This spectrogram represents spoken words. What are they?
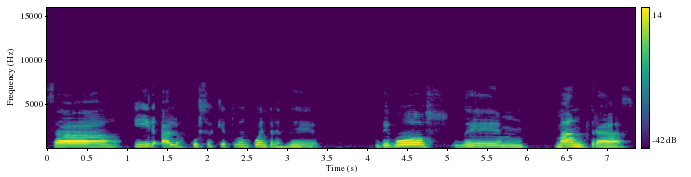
o sea, ir a los cursos que tú encuentres de, de voz, de mm, mantras,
